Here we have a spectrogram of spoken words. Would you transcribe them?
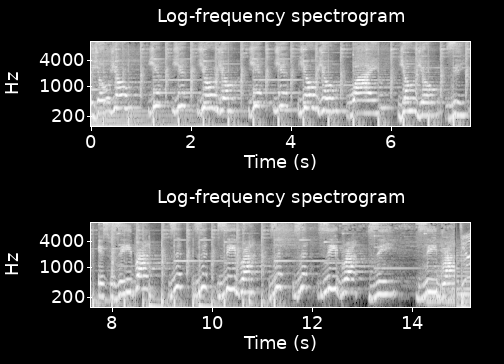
Is for yo-yo, y, y, yo-yo, y, y, yo-yo. Y, yo-yo. Z is for zebra, z, z, zebra, z, z, zebra. Z, zebra.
